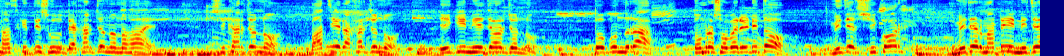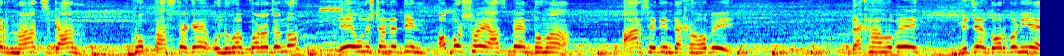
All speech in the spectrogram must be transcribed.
সংস্কৃতি শুধু দেখার জন্য নয়, শেখার জন্য, বাঁচিয়ে রাখার জন্য, এগিয়ে নিয়ে যাওয়ার জন্য। তো বন্ধুরা, তোমরা সবাই রেডি তো? নিজের শিকড়, নিজের মাটি, নিজের নাচ গান খুব কাছ থেকে অনুভব করার জন্য। এই অনুষ্ঠানের দিন অবশ্যই আসবেন তোমা আর সেদিন দেখা হবে। দেখা হবে নিজের গর্ব নিয়ে।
